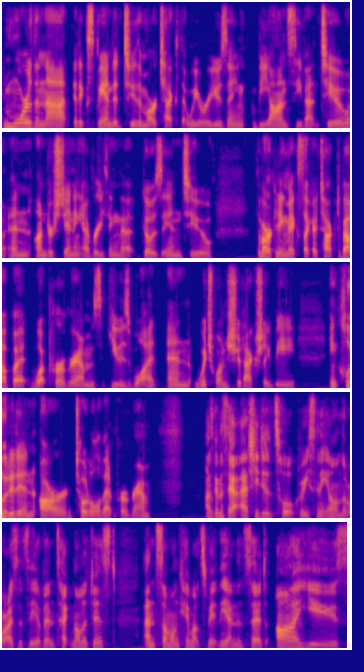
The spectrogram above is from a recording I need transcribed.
more than that it expanded to the martech that we were using beyond cvent too and understanding everything that goes into the marketing mix like i talked about but what programs use what and which ones should actually be included in our total event program. I was going to say i actually did a talk recently on the rise of the event technologist and someone came up to me at the end and said, I use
